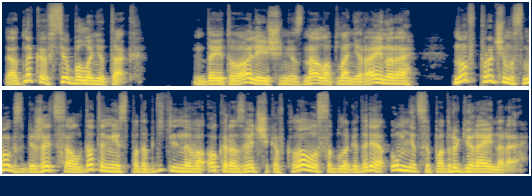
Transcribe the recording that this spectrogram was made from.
однако все было не так. Да и Туали еще не знал о плане Райнера, но, впрочем, смог сбежать с солдатами из-под бдительного ока разведчиков Клауса благодаря умнице подруги Райнера.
